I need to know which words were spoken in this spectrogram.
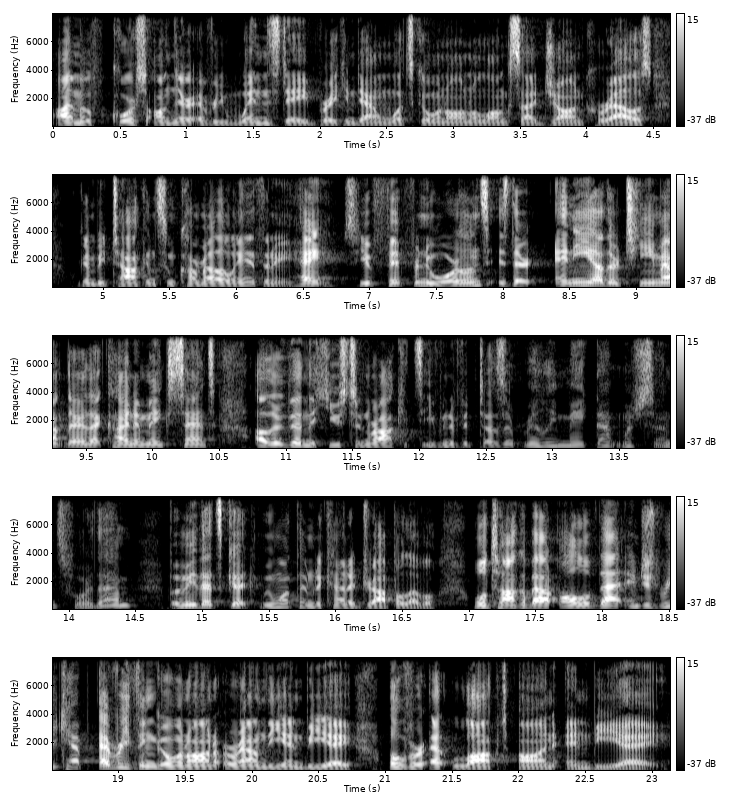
I'm, of course, on there every Wednesday breaking down what's going on alongside John Karalis going to be talking some Carmelo Anthony. Hey, so you fit for New Orleans? Is there any other team out there that kind of makes sense other than the Houston Rockets, even if it doesn't really make that much sense for them? But maybe that's good. We want them to kind of drop a level. We'll talk about all of that and just recap everything going on around the NBA over at Locked On NBA.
